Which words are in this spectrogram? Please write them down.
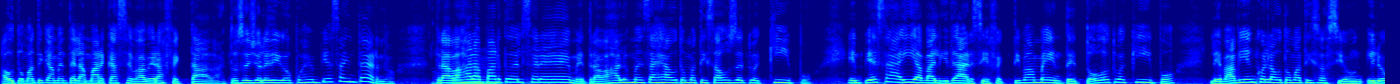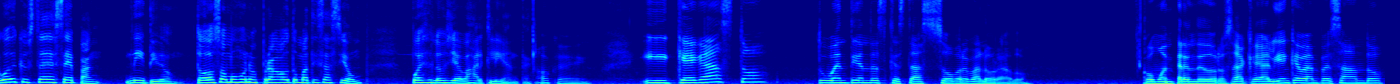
automáticamente la marca se va a ver afectada. Entonces yo le digo, pues empieza interno. Trabaja la parte del CRM, trabaja los mensajes automatizados de tu equipo. Empieza ahí a validar si efectivamente todo tu equipo le va bien con la automatización y luego de que ustedes sepan, nítido, todos somos unos pro en automatización, pues los llevas al cliente. Ok. ¿Y qué gasto tú entiendes que está sobrevalorado como emprendedor? O sea, que alguien que va empezando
